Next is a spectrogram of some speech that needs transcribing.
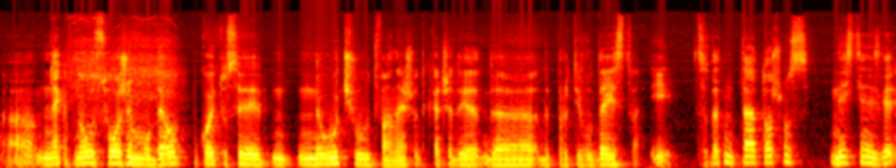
а, някакъв много сложен модел, по който се е научило това нещо, така че да, да, да противодейства. И съответно тази точност наистина изглежда,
